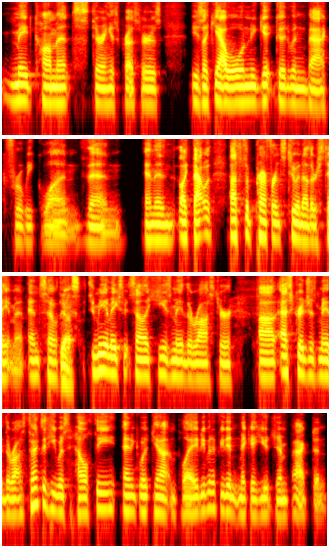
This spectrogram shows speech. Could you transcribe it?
made comments during his pressers. He's like, yeah, well, when we get Goodwin back for week one, then and then like that was that's the preference to another statement. And so yes, to me, it makes it sound like he's made the roster. Uh, Eskridge has made the roster. The fact that he was healthy and came out and played, even if he didn't make a huge impact and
